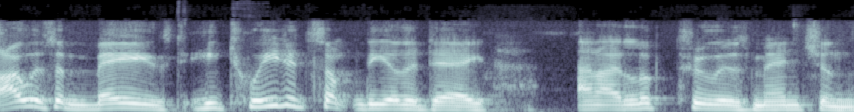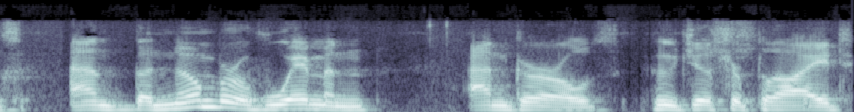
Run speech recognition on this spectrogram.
I was amazed. He tweeted something the other day, and I looked through his mentions, and the number of women and girls who just replied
